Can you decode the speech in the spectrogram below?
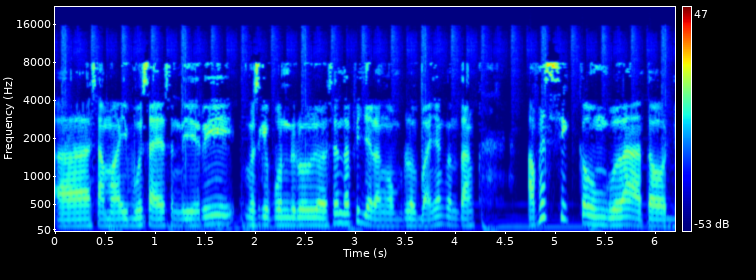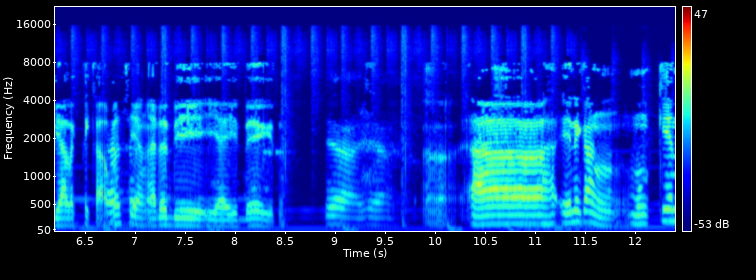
uh, sama ibu saya sendiri meskipun dulu dosen tapi jarang ngobrol banyak tentang apa sih keunggulan atau dialektika apa sih yang ada di IAID gitu. Ya ya. Uh, uh, ini Kang mungkin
